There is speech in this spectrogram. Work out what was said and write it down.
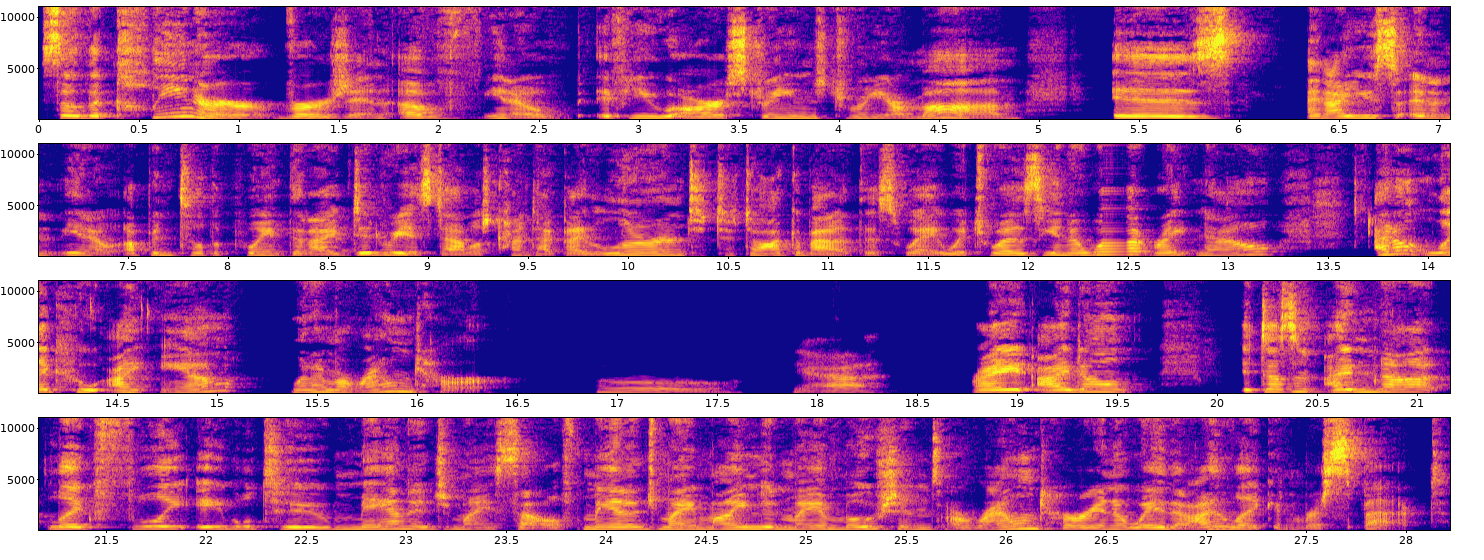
So the cleaner version of, you know, if you are estranged from your mom is and I used to and you know, up until the point that I did reestablish contact, I learned to talk about it this way, which was, you know what, right now, I don't like who I am when I'm around her. Oh, yeah. Right? I don't it doesn't I'm not like fully able to manage myself, manage my mind and my emotions around her in a way that I Mhm. like and respect.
